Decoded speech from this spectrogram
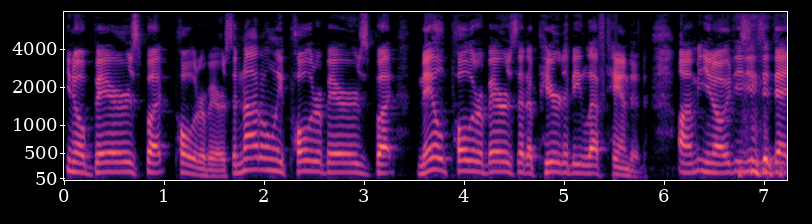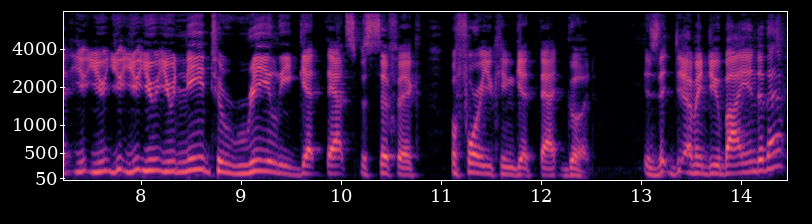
you know bears, but polar bears, and not only polar bears, but male polar bears that appear to be left-handed. Um, you know that you you you you need to really get that specific before you can get that good. Is it? I mean, do you buy into that?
